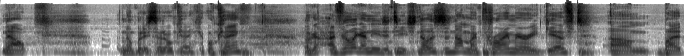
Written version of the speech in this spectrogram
Now, nobody said okay. Okay. Okay, I feel like I need to teach. Now, this is not my primary gift, um, but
